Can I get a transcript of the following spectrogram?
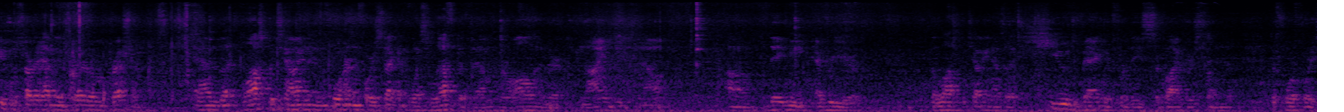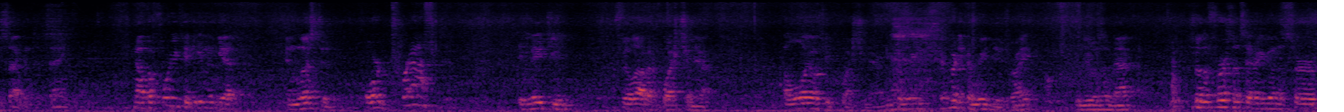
people started having a better impression. And the Lost Battalion and 442nd, what's left of them, they're all in their nineties now, um, they meet every year. the Lost Battalion has a huge banquet for these survivors from the, the 442nd to thank them. Now, before you could even get enlisted or drafted, it made you fill out a questionnaire, a loyalty questionnaire. Can read, everybody can read these, right? The news on that. So the first one said, are you going to serve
